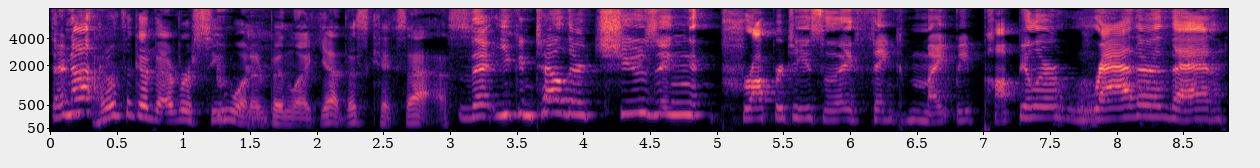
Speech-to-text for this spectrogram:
they're not. I don't think I've ever seen one and been like, yeah, this kicks ass. That you can tell they're choosing properties that they think might be popular rather than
